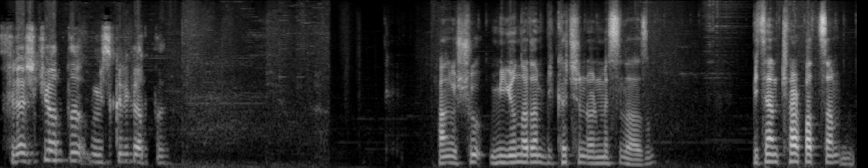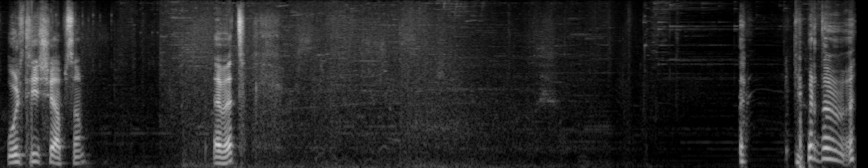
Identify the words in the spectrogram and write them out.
Flash Q attı, misklik attı. Kanka şu milyonlardan birkaçının ölmesi lazım. Bir tane çarp atsam, ultiyi şey yapsam. Evet. Gördün mü?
